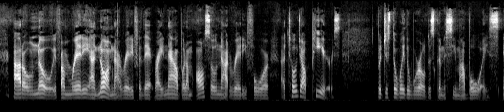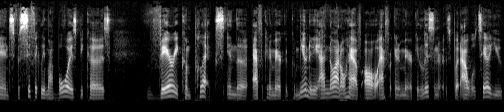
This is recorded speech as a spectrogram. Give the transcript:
I don't know if I'm ready. I know I'm not ready for that right now, but I'm also not ready for I told y'all peers, but just the way the world is going to see my boys and specifically my boys because very complex in the African American community. I know I don't have all African American listeners, but I will tell you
